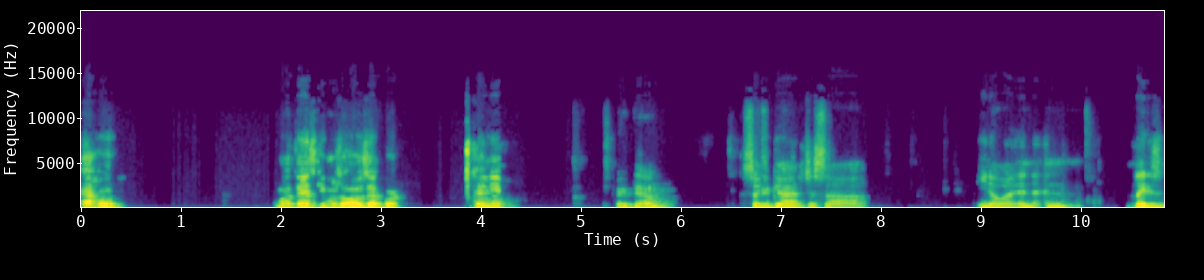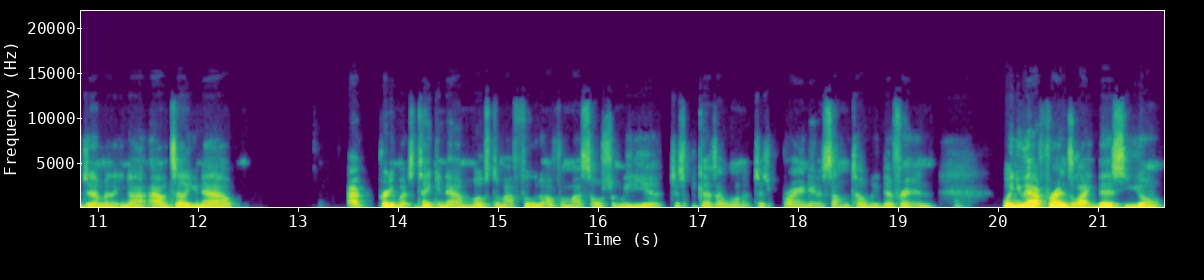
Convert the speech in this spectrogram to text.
at home. My Thanksgiving was always at work. Ten years. Big deal. So you guys just uh you know and and ladies and gentlemen, you know, I, I'll tell you now, I've pretty much taken down most of my food off of my social media just because I want to just brand it as something totally different. And when you have friends like this, you don't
